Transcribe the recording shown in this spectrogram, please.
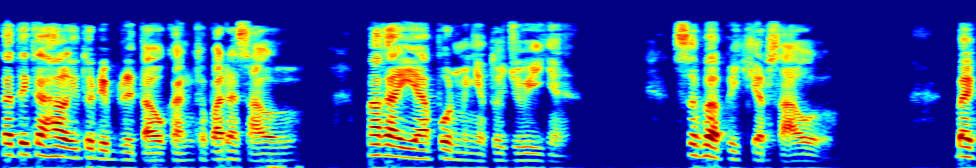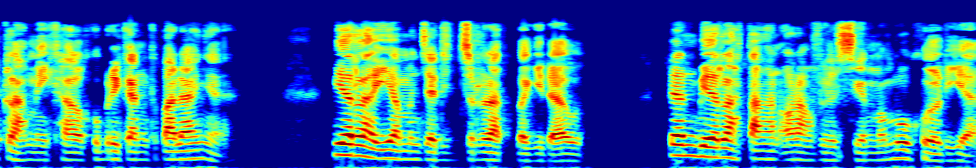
Ketika hal itu diberitahukan kepada Saul, maka ia pun menyetujuinya. Sebab pikir Saul, baiklah Michal kuberikan kepadanya, biarlah ia menjadi jerat bagi Daud, dan biarlah tangan orang Filistin memukul dia.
